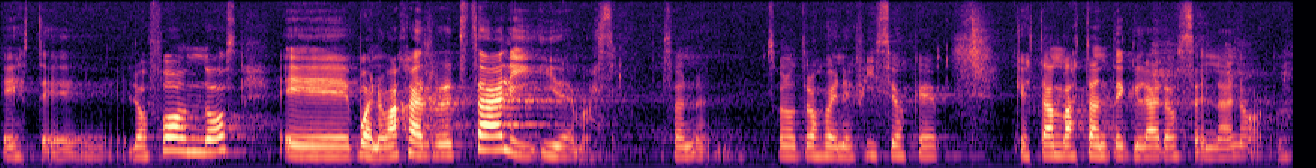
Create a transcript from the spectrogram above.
este, los fondos, eh, bueno, baja el redsal y, y demás. Son, otros beneficios que están bastante claros en la norma.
